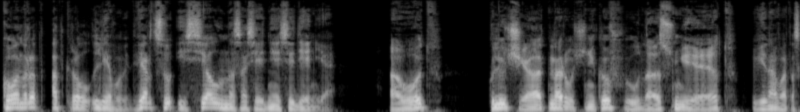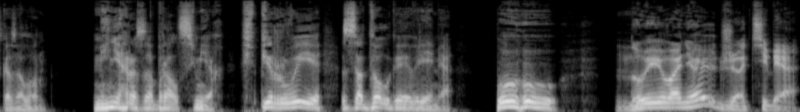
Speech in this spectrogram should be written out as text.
Конрад открыл левую дверцу и сел на соседнее сиденье. «А вот ключа от наручников у нас нет», — виновато сказал он. Меня разобрал смех. Впервые за долгое время. «Угу! Ну и воняет же от тебя»,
